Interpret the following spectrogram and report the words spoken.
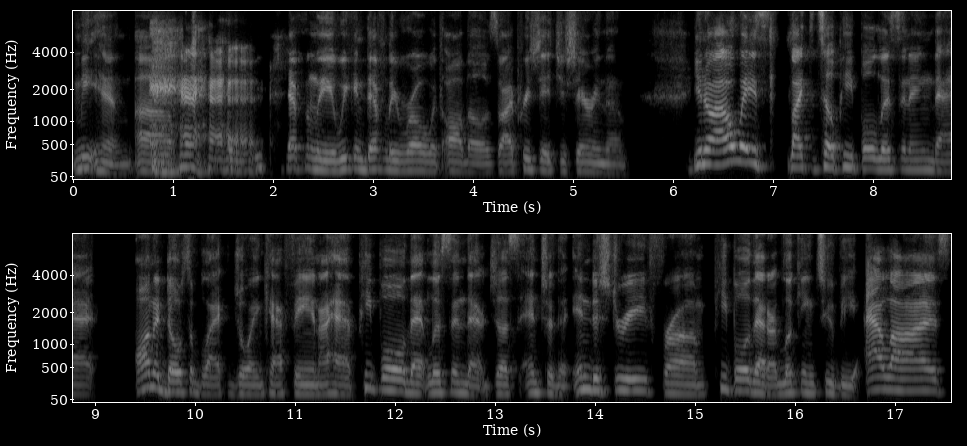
meet him. Uh, definitely, we can definitely roll with all those. So I appreciate you sharing them. You know, I always like to tell people listening that on a dose of black joy and caffeine, I have people that listen that just enter the industry from people that are looking to be allies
